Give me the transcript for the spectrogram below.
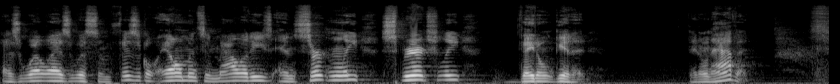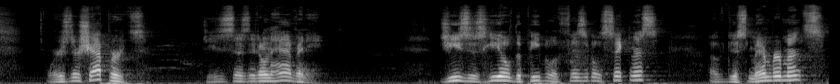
as well as with some physical ailments and maladies, and certainly spiritually, they don't get it. They don't have it. Where's their shepherds? Jesus says they don't have any. Jesus healed the people of physical sickness, of dismemberments,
